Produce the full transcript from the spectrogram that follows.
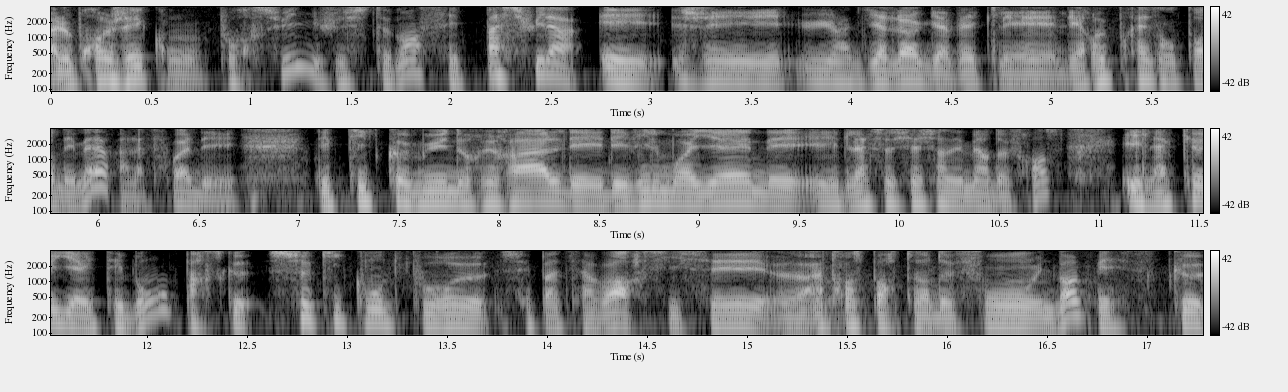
Bah, le projet qu'on poursuit, justement, c'est pas celui-là. Et j'ai eu un dialogue avec les, représentants des maires, à la fois des, petites communes rurales, des, villes moyennes et, de l'Association des maires de France. Et l'accueil a été bon parce que ce qui compte pour eux, c'est pas de savoir si c'est euh, un transporteur de fonds, une banque, mais que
